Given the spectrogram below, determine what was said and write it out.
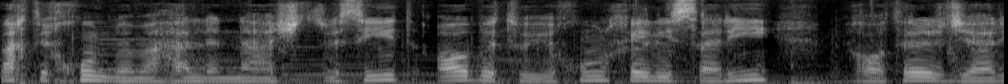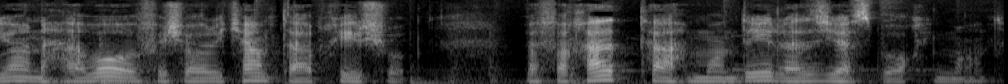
وقتی خون به محل نشت رسید آب توی خون خیلی سریع به خاطر جریان هوا و فشار کم تبخیر شد و فقط تهمانده از باقی ماند.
